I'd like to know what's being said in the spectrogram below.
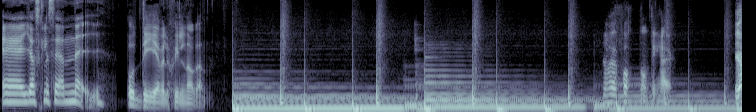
Eh, jag skulle säga nej. Och det är väl skillnaden? Nu har jag fått någonting här. Ja,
